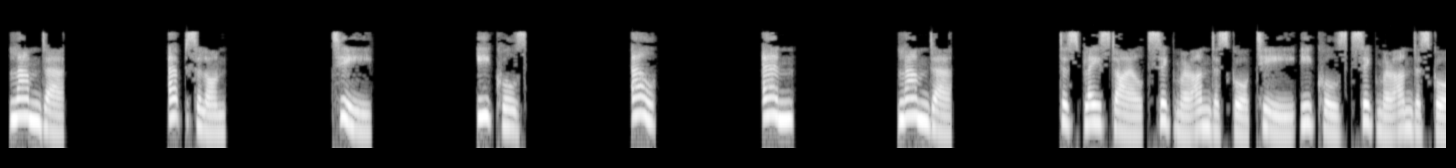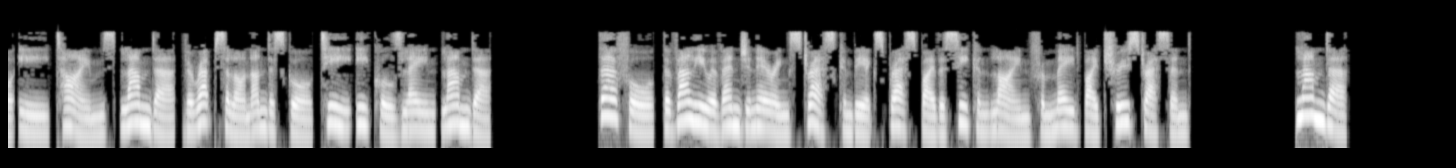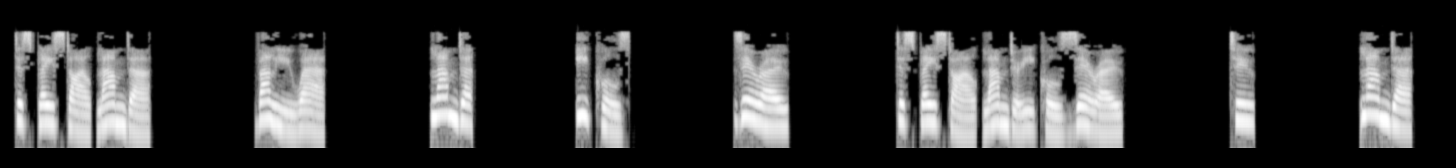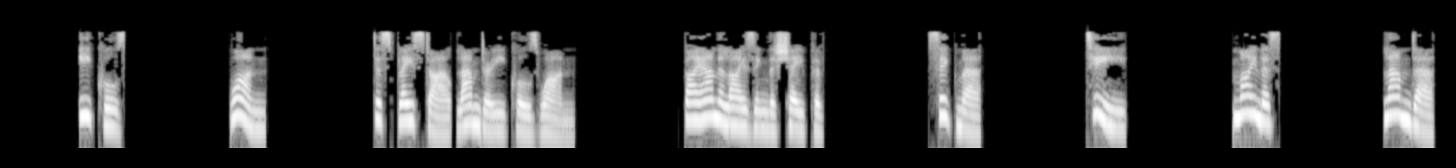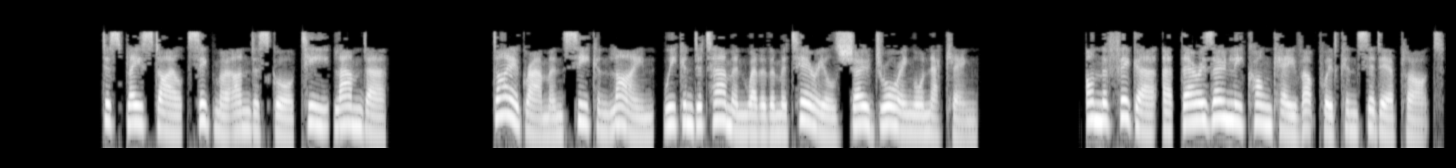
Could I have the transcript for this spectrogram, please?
lambda epsilon T equals L N lambda display style sigma underscore t equals sigma underscore e times lambda var epsilon underscore t equals lane lambda. Therefore, the value of engineering stress can be expressed by the secant line from made by true stress and lambda display style lambda value where lambda equals zero display style lambda equals zero. 2 lambda equals 1 display style lambda equals 1 by analyzing the shape of sigma t minus lambda display style sigma underscore t lambda diagram and secant line, we can determine whether the materials show drawing or necking. On the figure A, there is only concave upward Considère plot.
